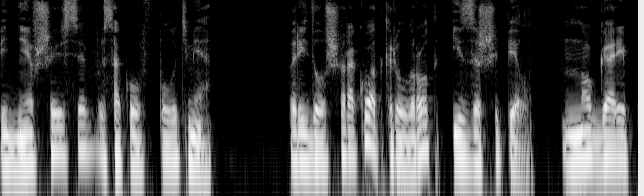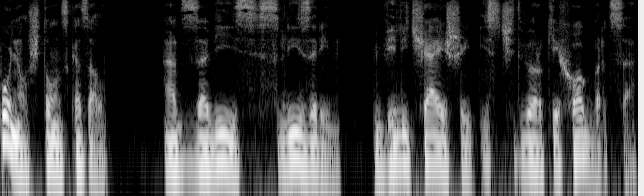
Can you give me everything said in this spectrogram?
видневшееся высоко в полутьме. Ридл широко открыл рот и зашипел, но Гарри понял, что он сказал. «Отзовись, Слизерин, величайший из четверки Хогвартса».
